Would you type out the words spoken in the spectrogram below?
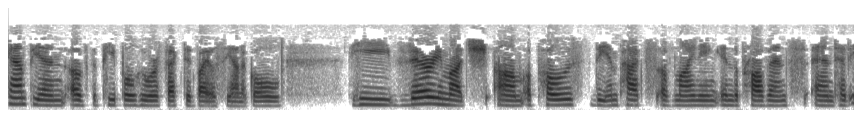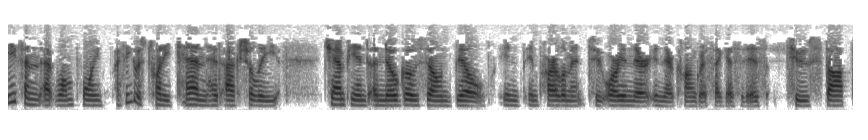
champion of the people who were affected by OceanaGold. He very much um, opposed the impacts of mining in the province and had even at one point, I think it was 2010, had actually championed a no-go zone bill in in Parliament to, or in their in their Congress, I guess it is, to stop,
